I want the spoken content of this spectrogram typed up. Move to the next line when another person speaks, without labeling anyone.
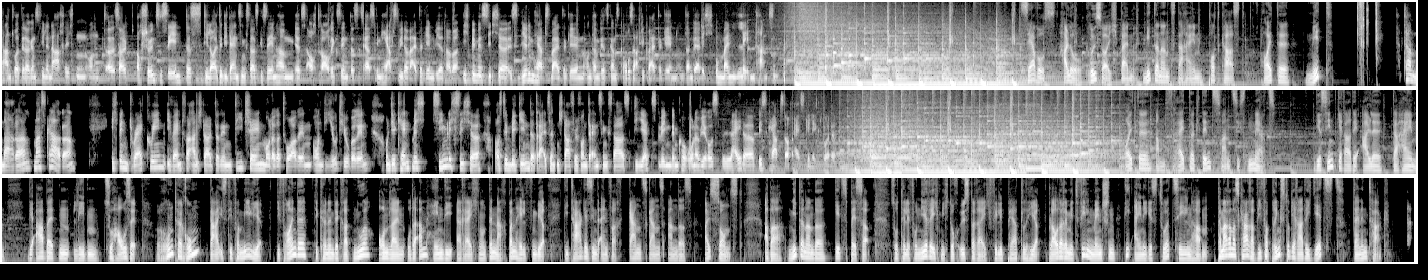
beantworte da ganz viele Nachrichten und äh, es ist halt auch schön zu sehen, dass die Leute, die Dancing Stars gesehen haben, jetzt auch traurig sind, dass es erst im Herbst wieder weitergehen wird. Aber ich bin mir sicher, es wird im Herbst weitergehen und dann wird es ganz großartig weitergehen und dann werde ich um mein Leben tanzen.
Servus, hallo, grüß euch beim Miteinander daheim Podcast. Heute mit
Tamara Mascara. Ich bin Drag Queen, Eventveranstalterin, DJ, Moderatorin und YouTuberin und ihr kennt mich ziemlich sicher aus dem Beginn der 13. Staffel von Dancing Stars, die jetzt wegen dem Coronavirus leider bis Herbst auf Eis gelegt wurde.
Heute am Freitag, den 20. März. Wir sind gerade alle daheim. Wir arbeiten, leben zu Hause. Rundherum, da ist die Familie. Die Freunde, die können wir gerade nur online oder am Handy erreichen und den Nachbarn helfen wir. Die Tage sind einfach ganz, ganz anders als sonst. Aber miteinander geht's besser. So telefoniere ich mich durch Österreich, Philipp Pertl hier, plaudere mit vielen Menschen, die einiges zu erzählen haben. Tamara Mascara, wie verbringst du gerade jetzt deinen Tag?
